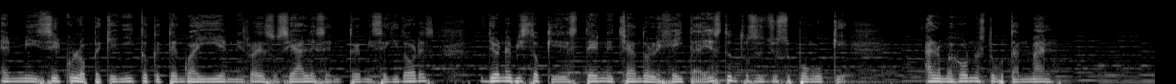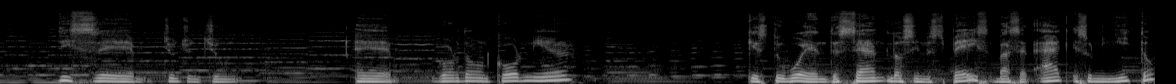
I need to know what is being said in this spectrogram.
en, mi círculo pequeñito que tengo ahí en mis redes sociales, entre mis seguidores, yo no he visto que estén echándole hate a esto. Entonces yo supongo que a lo mejor no estuvo tan mal. Dice Chun Chun Chun. Eh, Gordon Cornier que estuvo en The Sand, Lost in Space, va a ser Ag, es un niñito,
